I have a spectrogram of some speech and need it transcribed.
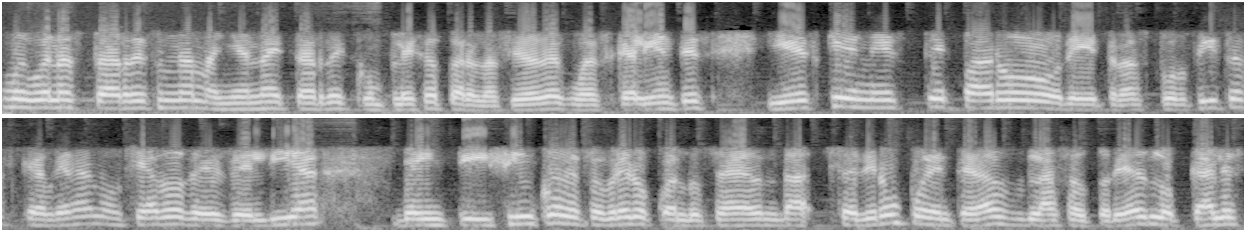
Muy buenas tardes, una mañana y tarde compleja para la ciudad de Aguascalientes y es que en este paro de transportistas que habrían anunciado desde el día 25 de febrero cuando se, se dieron por enterados las autoridades locales,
